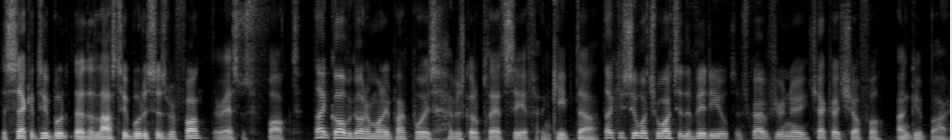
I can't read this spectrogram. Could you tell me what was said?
The second two, uh, the last two bonuses were fun. The rest was fucked. Thank God we got our money back, boys. I just got to play it safe and keep that. Thank you so much for watching the video. Subscribe if you're new. Check out Shuffle, and goodbye.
